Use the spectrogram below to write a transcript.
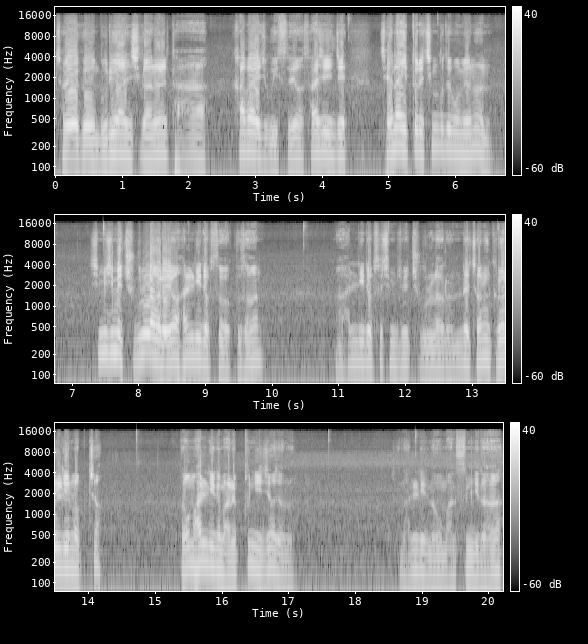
저의 그 무료한 시간을 다 커버해주고 있어요. 사실 이제 제 나이 또래 친구들 보면은 심심해 죽을라 그래요. 할 일이 없어 갖고선. 아, 할 일이 없어 심심해 죽을라 그러는데 저는 그럴 일은 없죠. 너무 할 일이 많을 뿐이죠, 저는. 저는 할 일이 너무 많습니다.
